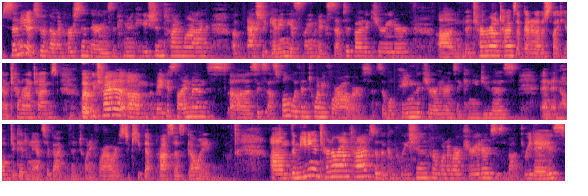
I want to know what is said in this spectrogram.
sending it to another person. There is a communication time lag of actually getting the assignment accepted by the curator. Um, the turnaround times, I've got another slide here on turnaround times, but we try to um, make assignments uh, successful within 24 hours. So we'll ping the curator and say, can you do this? And, and hope to get an answer back within 24 hours to keep that process going. Um, the median turnaround time, so the completion for one of our curators is about three days.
